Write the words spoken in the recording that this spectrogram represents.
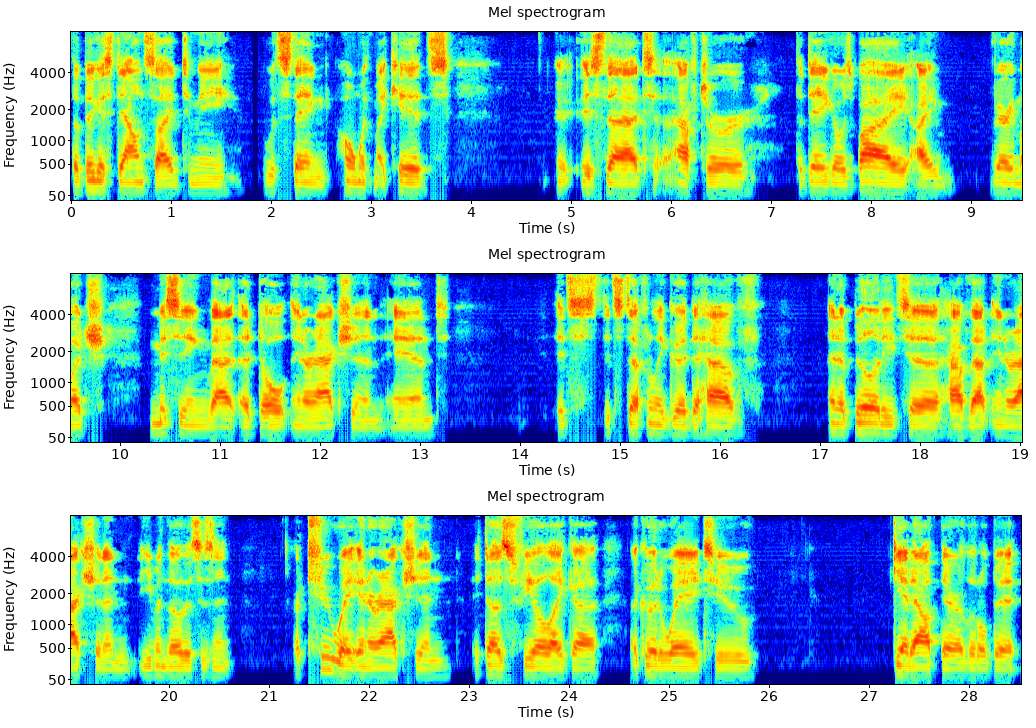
the biggest downside to me with staying home with my kids is that after the day goes by, I'm very much missing that adult interaction and it's it's definitely good to have an ability to have that interaction. And even though this isn't a two-way interaction it does feel like a, a good way to get out there a little bit.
